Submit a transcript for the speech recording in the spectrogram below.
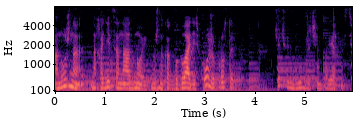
а нужно находиться на одной. Нужно как бы гладить кожу просто чуть-чуть глубже, чем поверхность.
